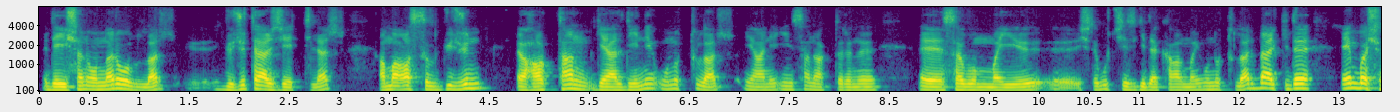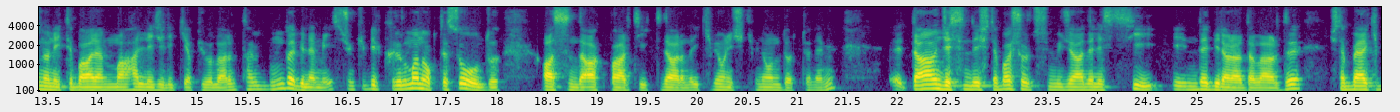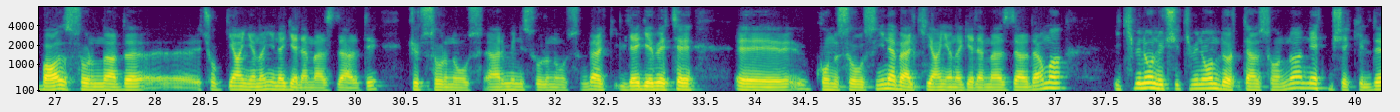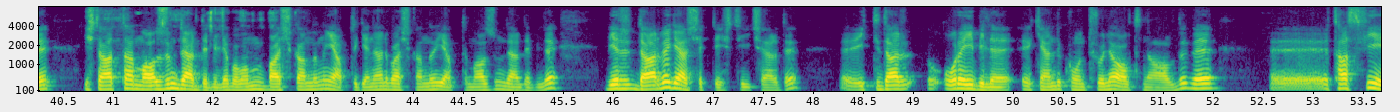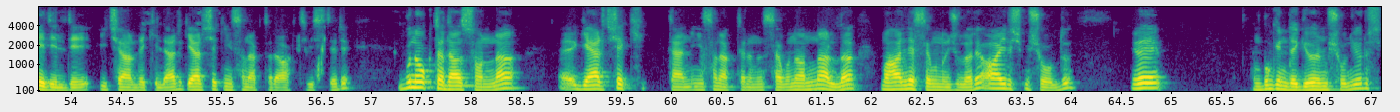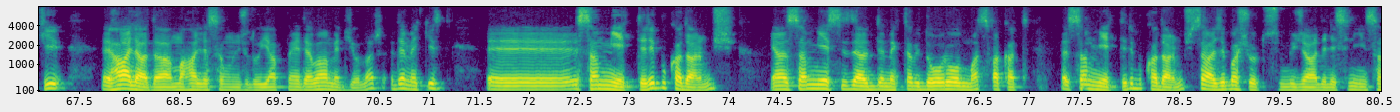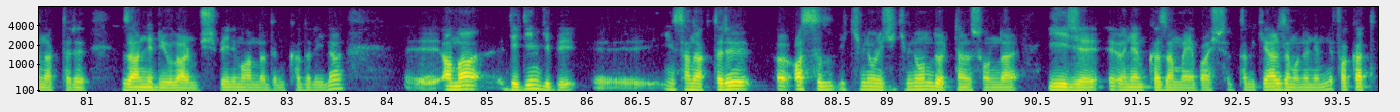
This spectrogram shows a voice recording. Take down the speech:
değişen onlar oldular. Gücü tercih ettiler. Ama asıl gücün e, halktan geldiğini unuttular. Yani insan haklarını e, savunmayı, e, işte bu çizgide kalmayı unuttular. Belki de en başından itibaren mahallecilik yapıyorlardı. Tabii bunu da bilemeyiz. Çünkü bir kırılma noktası oldu aslında AK Parti iktidarında 2013-2014 dönemi. E, daha öncesinde işte başörtüsü mücadelesinde bir aradalardı. İşte belki bazı sorunlarda e, çok yan yana yine gelemezlerdi. Kürt sorunu olsun, Ermeni sorunu olsun, belki LGBT e, konusu olsun yine belki yan yana gelemezlerdi ama 2013-2014'ten sonra net bir şekilde işte hatta Mazlum Der'de bile babamın başkanlığını yaptı, genel başkanlığı yaptı Mazlum Der'de bile bir darbe gerçekleşti içeride. E, iktidar orayı bile e, kendi kontrolü altına aldı ve e, tasfiye edildi içeridekiler, gerçek insan hakları aktivistleri. Bu noktadan sonra e, gerçekten insan haklarını savunanlarla mahalle savunucuları ayrışmış oldu. Ve bugün de görmüş oluyoruz ki e, hala da mahalle savunuculuğu yapmaya devam ediyorlar. Demek ki e, samimiyetleri bu kadarmış. Yani samimiyetsizler demek tabii doğru olmaz fakat e, samimiyetleri bu kadarmış. Sadece başörtüsü mücadelesini insan hakları zannediyorlarmış benim anladığım kadarıyla. E, ama dediğim gibi e, insan hakları e, asıl 2013-2014'ten sonra iyice e, önem kazanmaya başladı. Tabii ki her zaman önemli fakat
